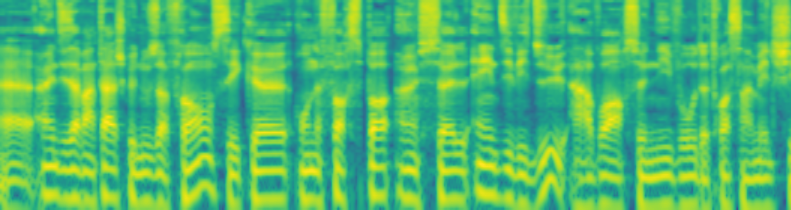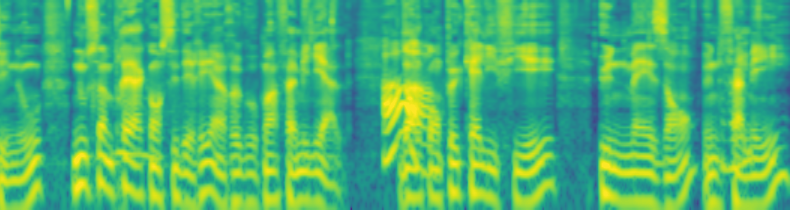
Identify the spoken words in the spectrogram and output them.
Euh, un des avantages que nous offrons, c'est que on ne force pas un seul individu à avoir ce niveau de 300 000 chez nous. Nous sommes prêts à considérer un regroupement familial. Ah. Donc, on peut qualifier une maison, une famille,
